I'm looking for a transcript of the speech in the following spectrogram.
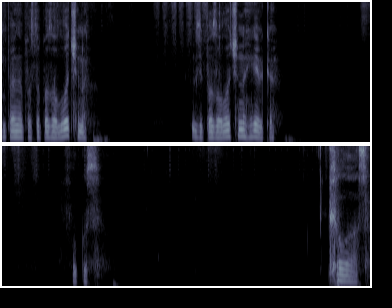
Напевно, просто позолочена. Друзі, позолочена гірка. Фокус. Клас.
